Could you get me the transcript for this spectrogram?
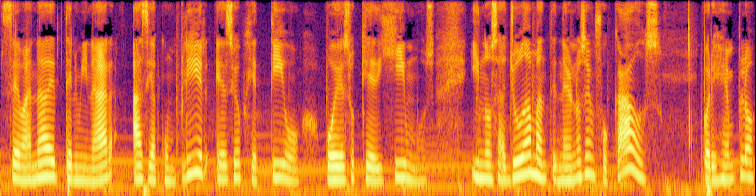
se van a determinar hacia cumplir ese objetivo o eso que dijimos y nos ayuda a mantenernos enfocados. Por ejemplo,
